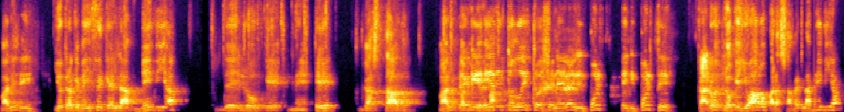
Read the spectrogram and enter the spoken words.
¿vale? sí. Y otra que me dice que es la media de lo que me he gastado, ¿vale? Para Pero que que quede es más de claro. todo esto en general, el importe. El importe. Claro, lo que yo hago para saber la media,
